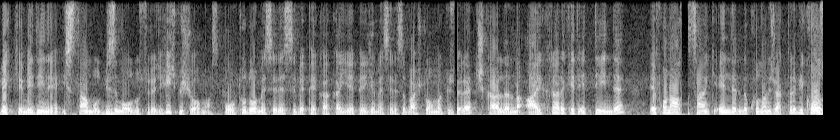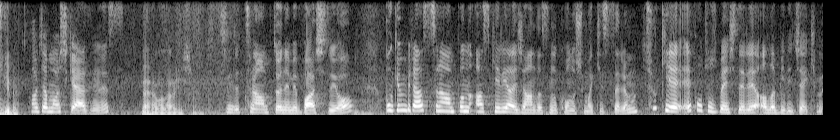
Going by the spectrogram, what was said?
Mekke, Medine, İstanbul bizim olduğu sürece hiçbir şey olmaz. Orta Doğu meselesi ve PKK, YPG meselesi başta olmak üzere çıkarlarına aykırı hareket ettiğinde F-16 sanki ellerinde kullanacakları bir koz gibi. Hocam hoş geldiniz. Merhabalar Gülsüm. Şimdi Trump dönemi başlıyor. Bugün biraz Trump'ın askeri ajandasını konuşmak isterim. Türkiye F-35'leri alabilecek mi?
